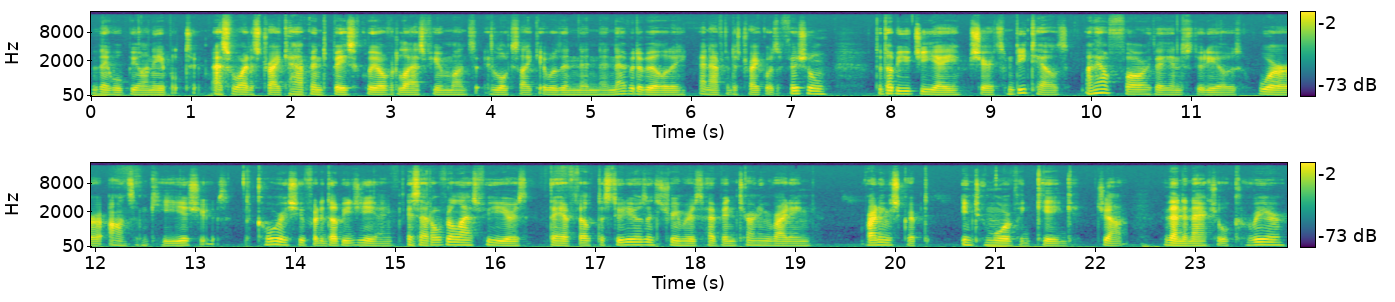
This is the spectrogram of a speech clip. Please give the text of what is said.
they will be unable to. As for why the strike happened, basically over the last few months, it looks like it was an inevitability, and after the strike was official, the WGA shared some details on how far they and the studios were on some key issues. The core issue for the WGA is that over the last few years, they have felt the studios and streamers have been turning writing writing a script into more of a gig job than an actual career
